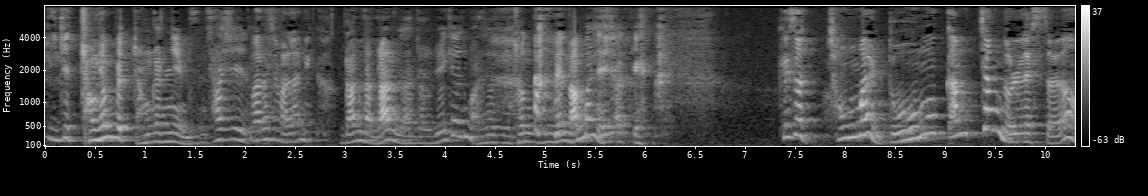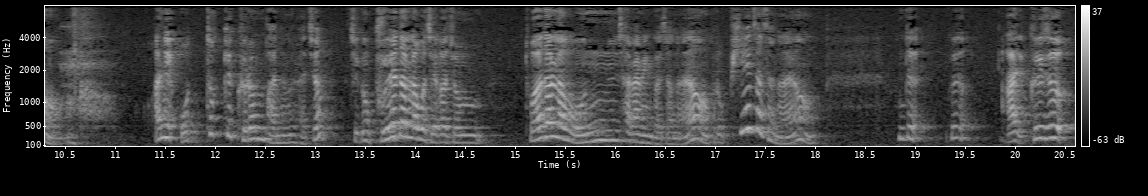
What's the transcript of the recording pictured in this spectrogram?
이게 정현백 장관님 사실 말하지 말라니까. 난난난 얘기하지 마세요. 전내 남만 얘기할게. 그래서 정말 너무 깜짝 놀랐어요. 아니, 어떻게 그런 반응을 하죠? 지금 구해달라고 제가 좀 도와달라고 온 사람인 거잖아요. 그리고 피해자잖아요. 근데, 그, 아 그래서,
